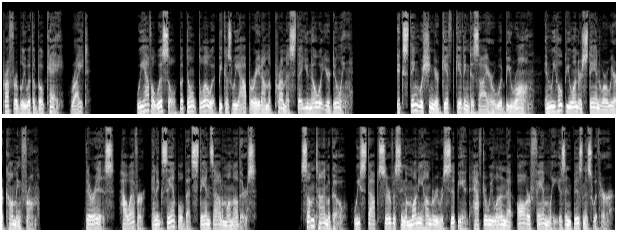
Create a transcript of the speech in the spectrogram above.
preferably with a bouquet, right? We have a whistle but don't blow it because we operate on the premise that you know what you're doing. Extinguishing your gift giving desire would be wrong, and we hope you understand where we are coming from. There is, however, an example that stands out among others. Some time ago, we stopped servicing a money hungry recipient after we learned that all her family is in business with her.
